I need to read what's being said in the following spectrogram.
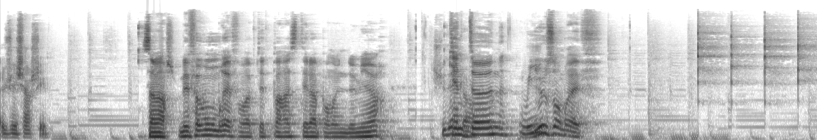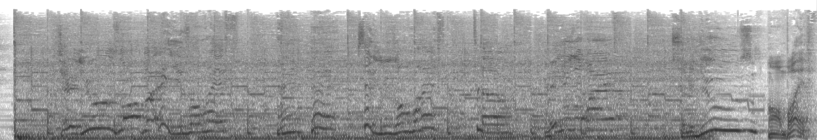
Je vais chercher. Ça marche. Mais enfin bon, bref, on va peut-être pas rester là pendant une demi-heure. Je suis d'accord. Kenton, Oui. news en bref. C'est les news en bref, news en bref. C'est les news en bref, là. Les news en bref. C'est les news en bref.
